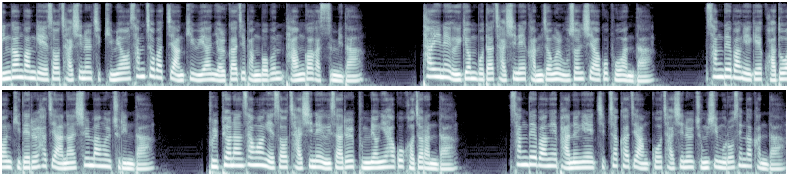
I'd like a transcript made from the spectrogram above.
인간관계에서 자신을 지키며 상처받지 않기 위한 10가지 방법은 다음과 같습니다. 타인의 의견보다 자신의 감정을 우선시하고 보호한다. 상대방에게 과도한 기대를 하지 않아 실망을 줄인다. 불편한 상황에서 자신의 의사를 분명히 하고 거절한다. 상대방의 반응에 집착하지 않고 자신을 중심으로 생각한다.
